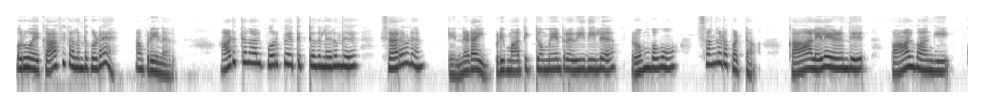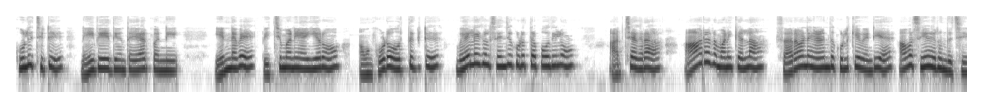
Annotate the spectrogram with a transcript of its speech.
ஒரு வாய் காஃபி கலந்து கூட அப்படின்னாரு. அடுத்த நாள் பொறுப்பேற்றுக்கிட்டதுலேருந்து சரவணன் என்னடா இப்படி மாட்டிக்கிட்டோமேன்ற ரீதியில் ரொம்பவும் சங்கடப்பட்டான். காலையில் எழுந்து பால் வாங்கி குளிச்சுட்டு நெய்வேத்தியம் தயார் பண்ணி என்னவே பிச்சுமணி ஐயரும் அவன் கூட ஒத்துக்கிட்டு வேலைகள் செஞ்சு கொடுத்த போதிலும் அர்ச்சகரா ஆறரை மணிக்கெல்லாம் சரவணன் எழுந்து குளிக்க வேண்டிய அவசியம் இருந்துச்சு.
